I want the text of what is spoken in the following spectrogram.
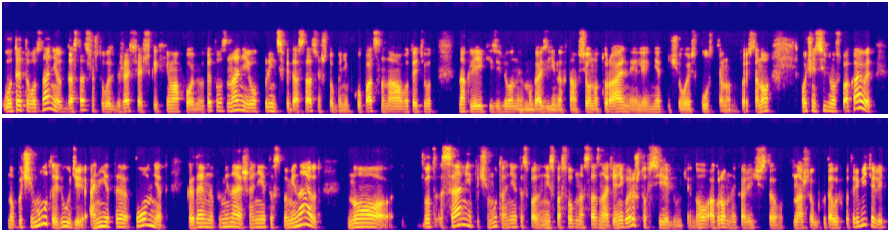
вот это вот знание достаточно, чтобы избежать всяческой химофобии. Вот этого знания его, в принципе, достаточно, чтобы не покупаться на вот эти вот наклейки зеленые в магазинах, там все натуральное или нет ничего искусственного. То есть оно очень сильно успокаивает, но почему-то люди, они это помнят, когда им напоминаешь, они это вспоминают, но вот сами почему-то они это не способны осознать. Я не говорю, что все люди, но огромное количество наших бытовых потребителей,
